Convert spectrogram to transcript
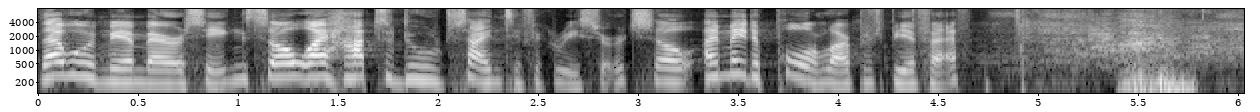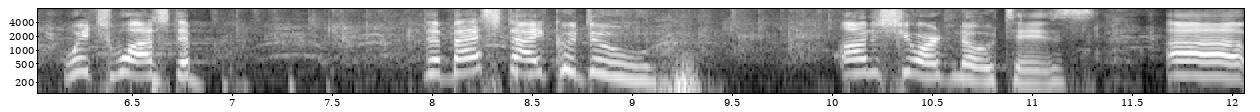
that would be embarrassing. So I had to do scientific research. So I made a poll on LARPers BFF, which was the, the best I could do on short notice. Uh,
